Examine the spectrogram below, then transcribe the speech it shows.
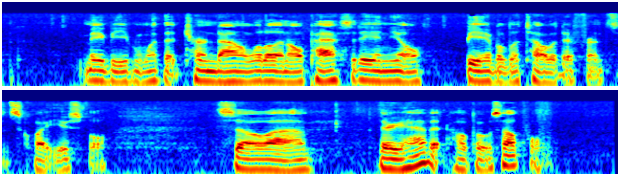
maybe even with it turned down a little in opacity, and you'll be able to tell the difference. It's quite useful. So uh, there you have it. Hope it was helpful.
